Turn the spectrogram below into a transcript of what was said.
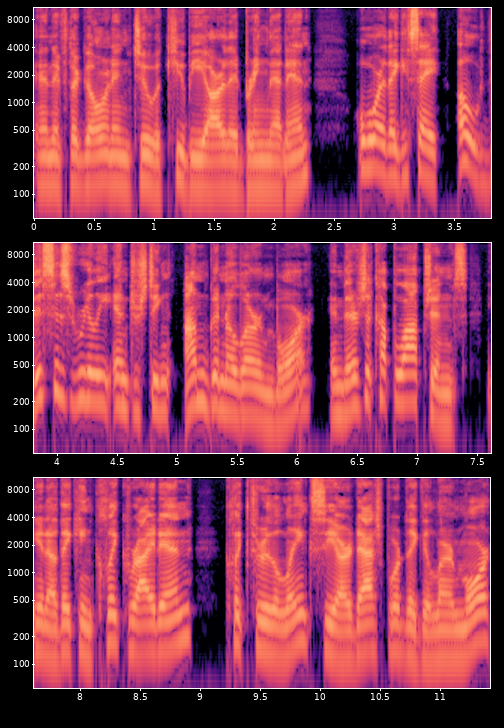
And if they're going into a QBR, they bring that in. Or they can say, oh, this is really interesting. I'm going to learn more. And there's a couple options. You know, they can click right in, click through the link, see our dashboard, they can learn more,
